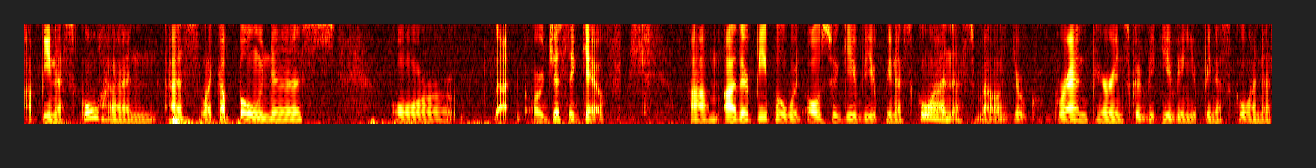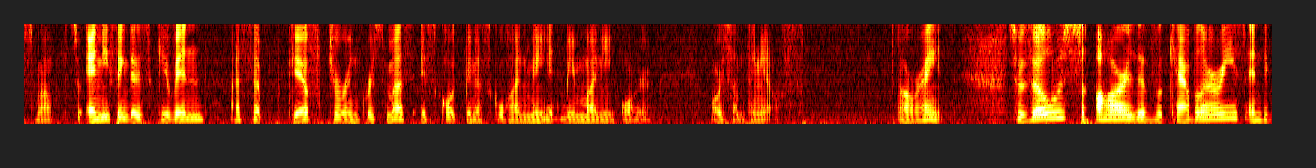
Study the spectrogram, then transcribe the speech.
a pinaskuhan as like a bonus or that or just a gift. Um, other people would also give you pinaskuhan as well. Your grandparents could be giving you pinaskuhan as well. So anything that is given as a gift during Christmas is called pinaskuhan, may it be money or or something else. All right. So those are the vocabularies and the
